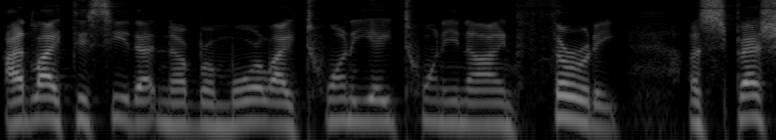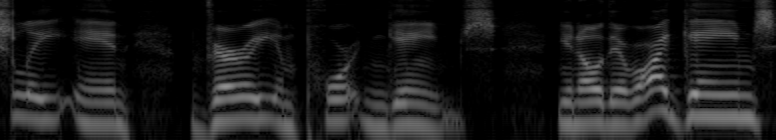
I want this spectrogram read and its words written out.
I'd like to see that number more like 28, 29, 30, especially in very important games. You know, there are games,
